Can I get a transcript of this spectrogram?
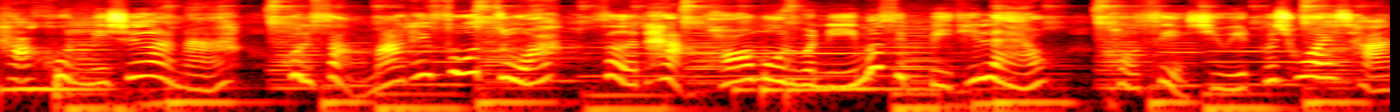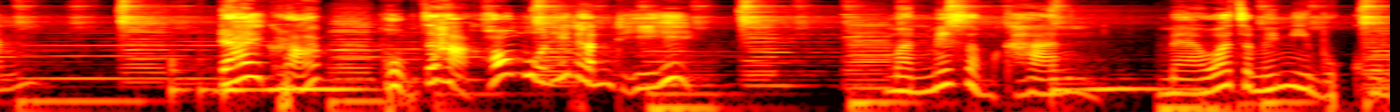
ถ้าคุณไม่เชื่อนะ คุณสามารถให้ฟู่จัวเสิร์ชหาข้อมูลวันนี้เมื่อสิบปีที่แล้ว เขาเสียชีวิตเพื่อช่วยฉัน ได้ครับ ผมจะหาข้อมูลให้ทันที มันไม่สำคัญ แม้ว่าจะไม่มีบุคคล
